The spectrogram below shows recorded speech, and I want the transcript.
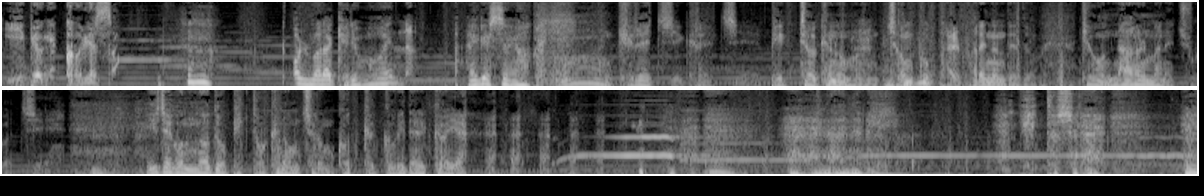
이 병에 걸렸어. 얼마나 괴로워했나. 알겠어요. 음, 그랬지, 그랬지. 빅터 그놈은 젊고 팔팔했는데도 겨우 나흘 만에 죽었지. 이제 곧 너도 빅터 그놈처럼 곧 그 꼴이 될 거야. 빅터 씨를 이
